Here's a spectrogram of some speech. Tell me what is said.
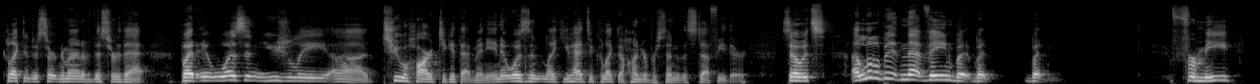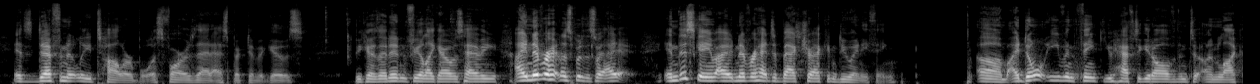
collected a certain amount of this or that. But it wasn't usually uh, too hard to get that many, and it wasn't like you had to collect hundred percent of the stuff either. So it's a little bit in that vein, but but but for me, it's definitely tolerable as far as that aspect of it goes. Because I didn't feel like I was having. I never. Let's put it this way. I in this game, I never had to backtrack and do anything. Um, I don't even think you have to get all of them to unlock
